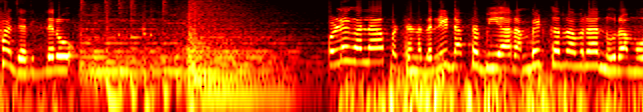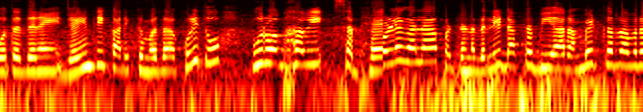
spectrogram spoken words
ಹಾಜರಿದ್ದರು. ಕೊಳ್ಳೇಗಾಲ ಪಟ್ಟಣದಲ್ಲಿ ಡಾಕ್ಟರ್ ಬಿಆರ್ ಅಂಬೇಡ್ಕರ್ ಅವರ ನೂರ ಮೂವತ್ತೈದನೇ ಜಯಂತಿ ಕಾರ್ಯಕ್ರಮದ ಕುರಿತು ಪೂರ್ವಭಾವಿ ಸಭೆ. ಕೊಳ್ಳೇಗಾಲ ಪಟ್ಟಣದಲ್ಲಿ ಡಾಕ್ಟರ್ ಬಿಆರ್ ಅಂಬೇಡ್ಕರ್ ಅವರ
